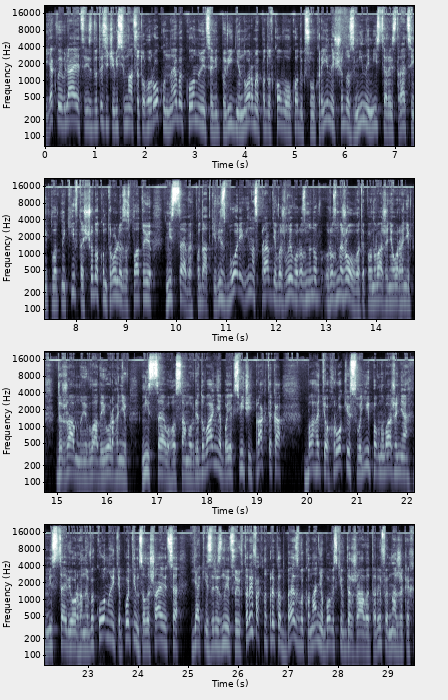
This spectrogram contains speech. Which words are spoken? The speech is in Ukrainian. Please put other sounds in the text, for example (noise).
Як виявляється, із 2018 року не виконуються відповідні норми податкового кодексу України щодо зміни місця реєстрації платників та щодо контролю за сплатою місцевих податків і зборів. І насправді важливо розмежовувати повноваження органів державної влади і органів місцевого самоврядування. Бо, як свідчить практика, багатьох років свої повноваження місцеві органи виконують, а потім залишаються як із різницею в тарифах, наприклад, без виконання обов'язків держави. Тарифи на ЖКХ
